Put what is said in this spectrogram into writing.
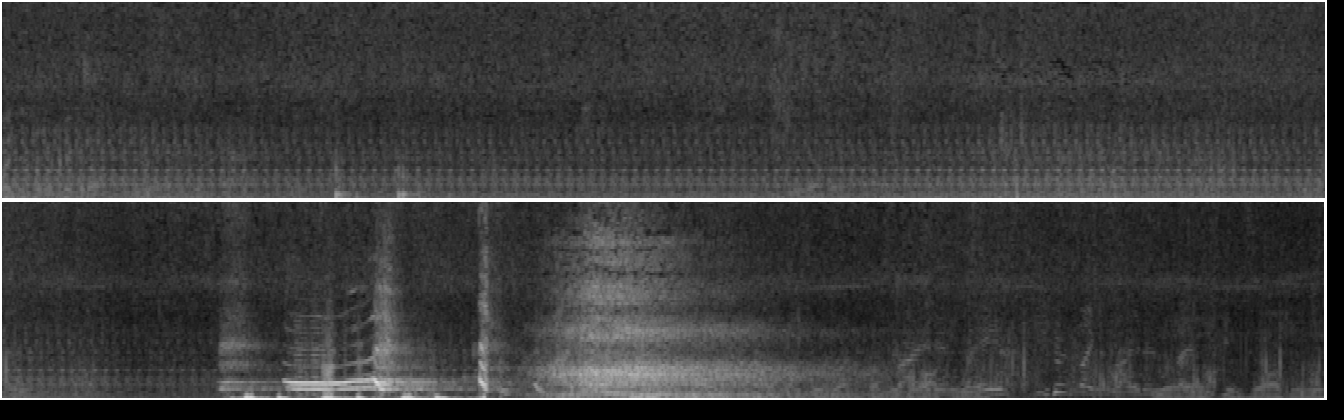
Wait, did someone pick it up? Right in waves. He was like right inside. Yeah, me. it's blocking me.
